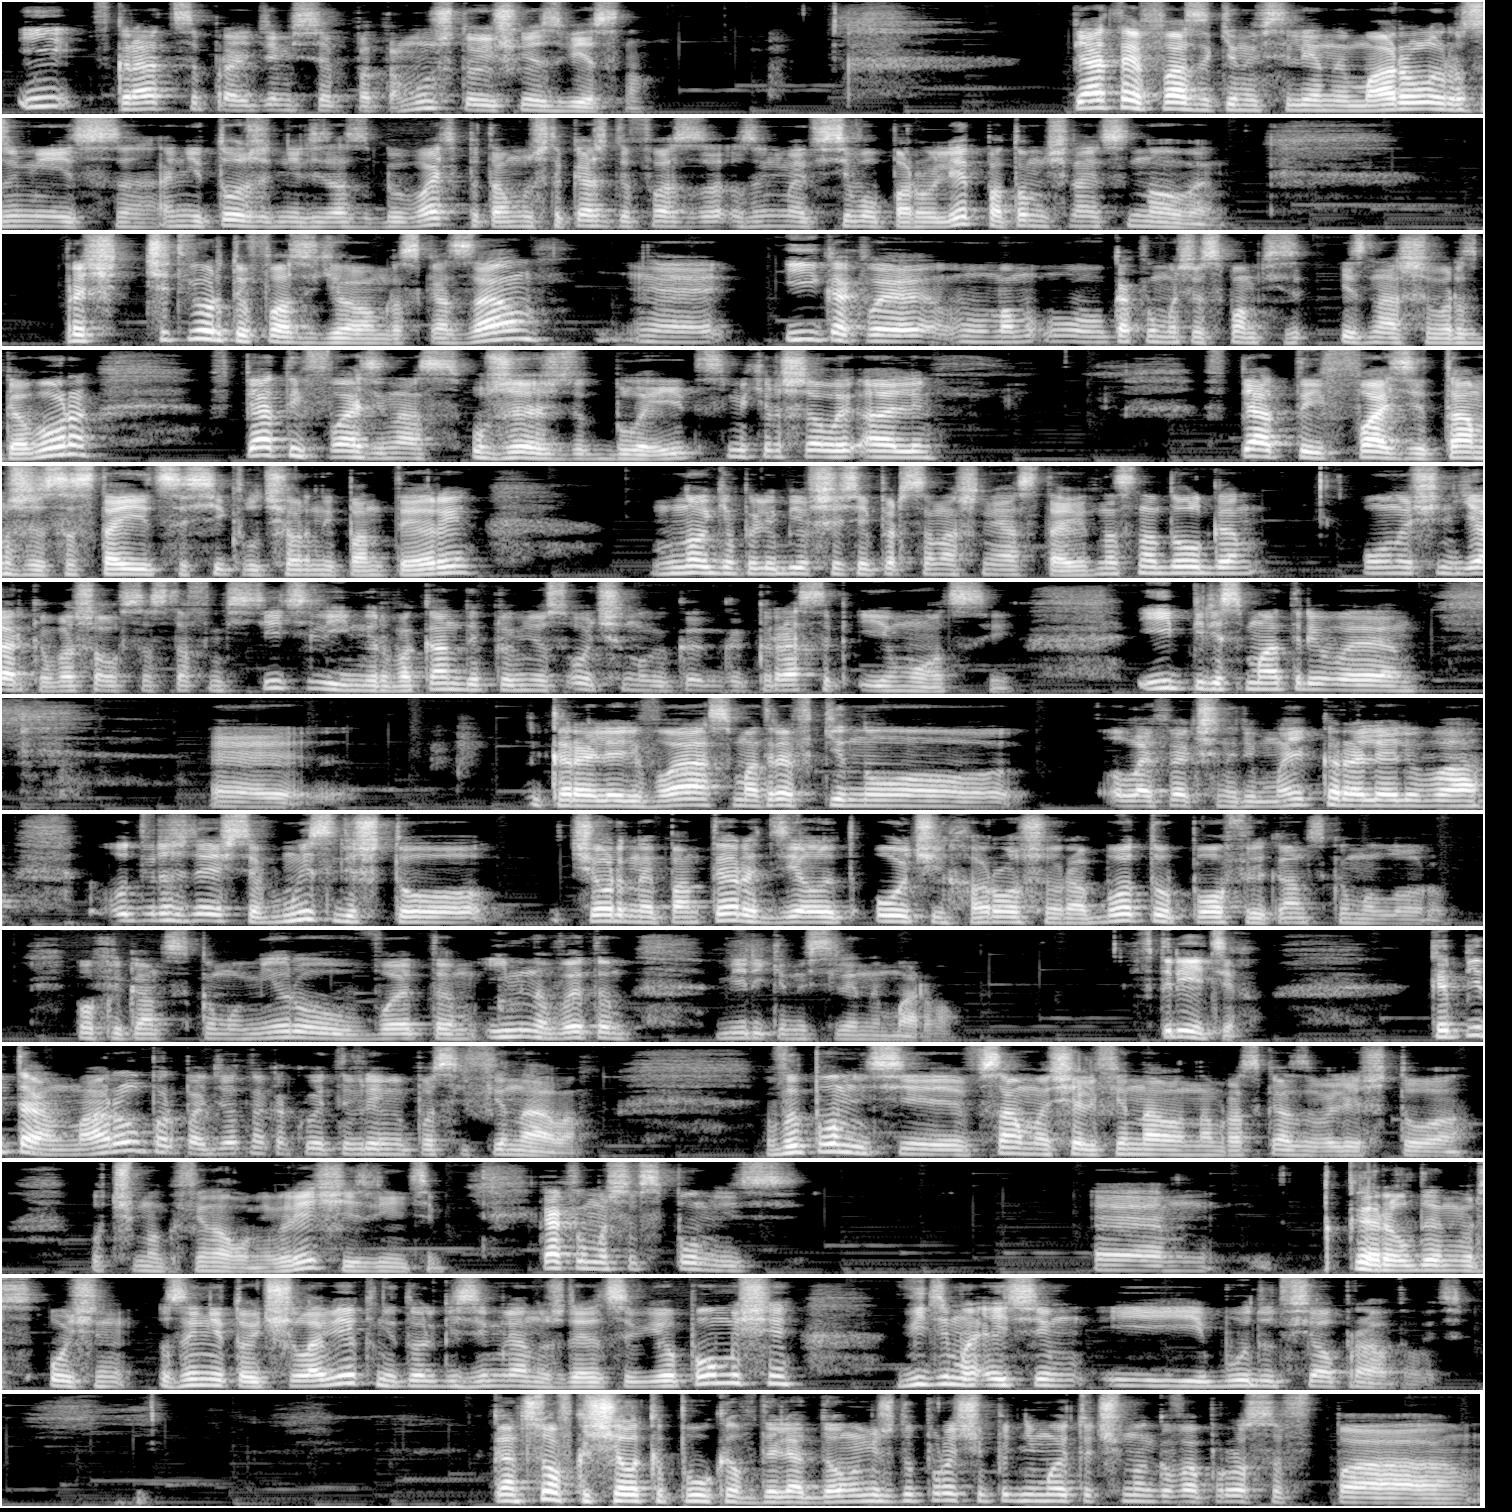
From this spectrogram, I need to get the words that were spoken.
И вкратце пройдемся по тому, что еще известно. Пятая фаза киновселенной Марвел, разумеется, они тоже нельзя забывать, потому что каждая фаза занимает всего пару лет, потом начинается новая. Про четвертую фазу я вам рассказал. И как вы, как вы можете вспомнить из нашего разговора, в пятой фазе нас уже ждет Блейд с Махершалой Али. В пятой фазе там же состоится сиквел Черной Пантеры – Многим полюбившийся персонаж не оставит нас надолго. Он очень ярко вошел в состав Мстителей, и мир Ваканды привнес очень много красок и эмоций. И пересматривая э, Короля Льва, смотря в кино live-action ремейк Короля Льва, утверждаешься в мысли, что Черная Пантера делает очень хорошую работу по африканскому лору, по африканскому миру в этом, именно в этом мире киновселенной Марвел. В-третьих, Капитан Марвел пропадет на какое-то время после финала. Вы помните, в самом начале финала нам рассказывали, что... Очень много финалов у меня в речи, извините. Как вы можете вспомнить, эм, Кэрол Денверс очень занятой человек, не только Земля нуждается в ее помощи. Видимо, этим и будут все оправдывать. Концовка Человека-паука вдали от дома, между прочим, поднимает очень много вопросов по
